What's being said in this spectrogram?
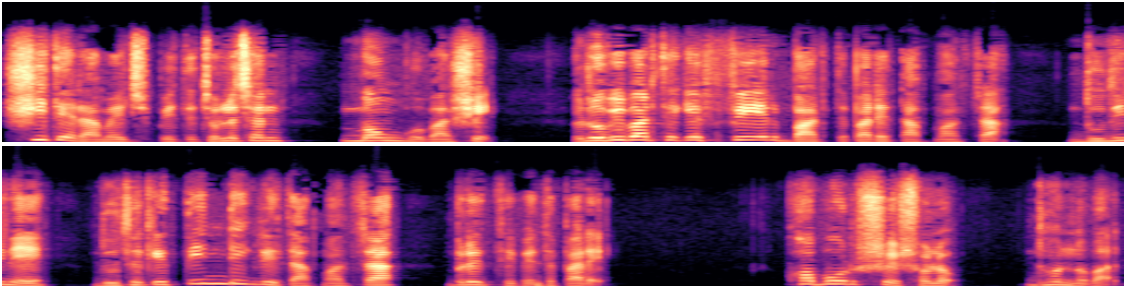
শীতের আমেজ পেতে চলেছেন বঙ্গবাসী। রবিবার থেকে ফের বাড়তে পারে তাপমাত্রা। দুদিনে দু থেকে তিন ডিগ্রি তাপমাত্রা বৃদ্ধি পেতে পারে। খবর শেষ হলো। ধন্যবাদ।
